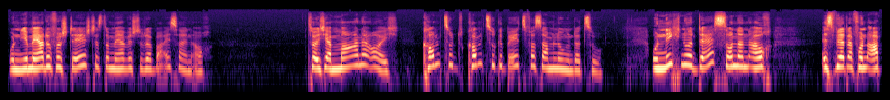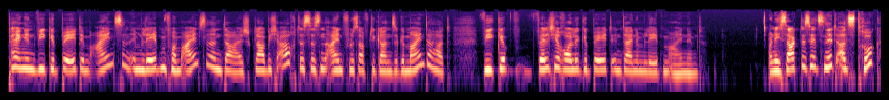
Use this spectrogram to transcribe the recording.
Und je mehr du verstehst, desto mehr wirst du dabei sein auch. So, ich ermahne euch, kommt zu, kommt zu Gebetsversammlungen dazu. Und nicht nur das, sondern auch, es wird davon abhängen, wie Gebet im Einzelnen, im Leben vom Einzelnen da ist. Glaube ich auch, dass es einen Einfluss auf die ganze Gemeinde hat, wie, welche Rolle Gebet in deinem Leben einnimmt. Und ich sage das jetzt nicht als Druck,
